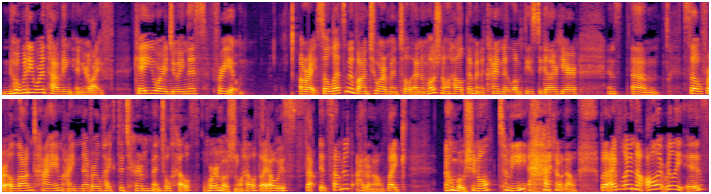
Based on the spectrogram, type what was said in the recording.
Nobody worth having in your life. Okay, you are doing this for you. All right, so let's move on to our mental and emotional health. I'm going to kind of lump these together here. And um, so, for a long time, I never liked the term mental health or emotional health. I always, it sounded, I don't know, like emotional to me. I don't know. But I've learned that all it really is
